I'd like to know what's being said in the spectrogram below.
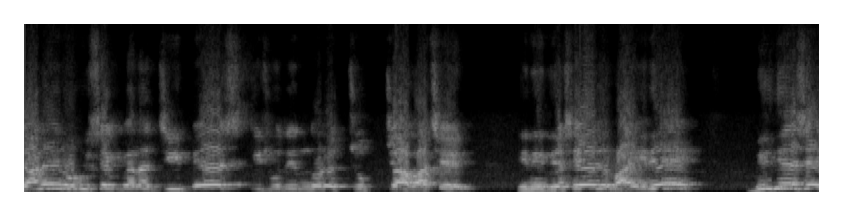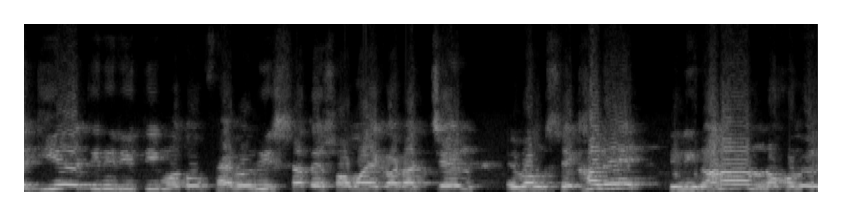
জানেন অভিষেক ব্যানার্জি বেশ কিছুদিন ধরে চুপচাপ আছেন। তিনি দেশের বাইরে, বিদেশে গিয়ে তিনি রীতিমতো ফ্যামিলির সাথে সময় কাটাচ্ছেন এবং সেখানে তিনি নানান রকমের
